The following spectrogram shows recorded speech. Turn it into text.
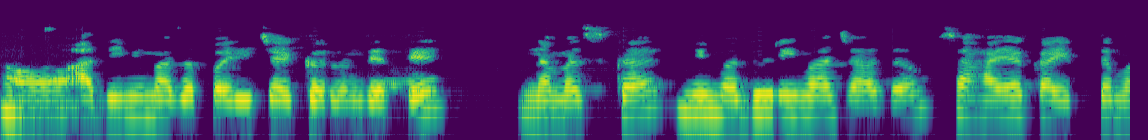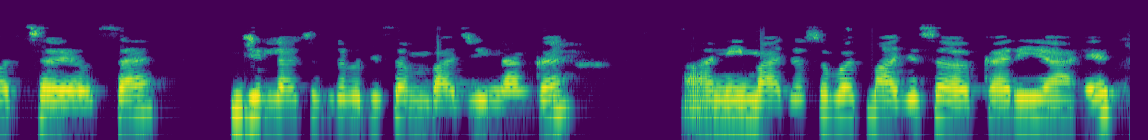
अ, आधी मी माझा परिचय करून देते. नमस्कार. मी मधुरिमा जाधव सहाय्यक आयुक्त मत्स्य व्यवसाय जिल्हा छत्रपती संभाजीनगर. आणि माझ्यासोबत माझे सहकारी आहेत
